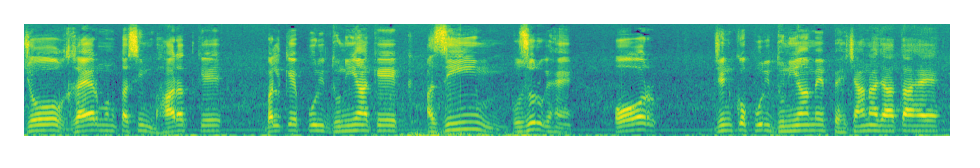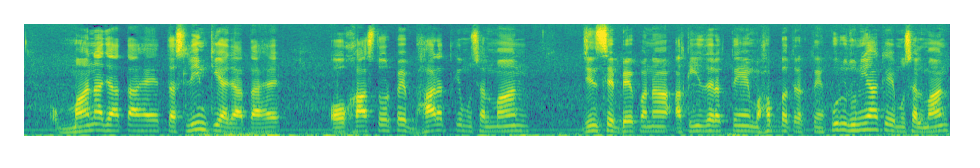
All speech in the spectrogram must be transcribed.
जो गैर मुनकसिम भारत के, बल्कि पूरी दुनिया के एक अजीम बुज़ुर्ग हैं और जिनको पूरी दुनिया में पहचाना जाता है, माना जाता है, तस्लीम किया जाता है और ख़ास तौर पे भारत के मुसलमान जिनसे बेपना अकीदे रखते हैं, मोहब्बत रखते हैं। पूरी दुनिया के मुसलमान,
